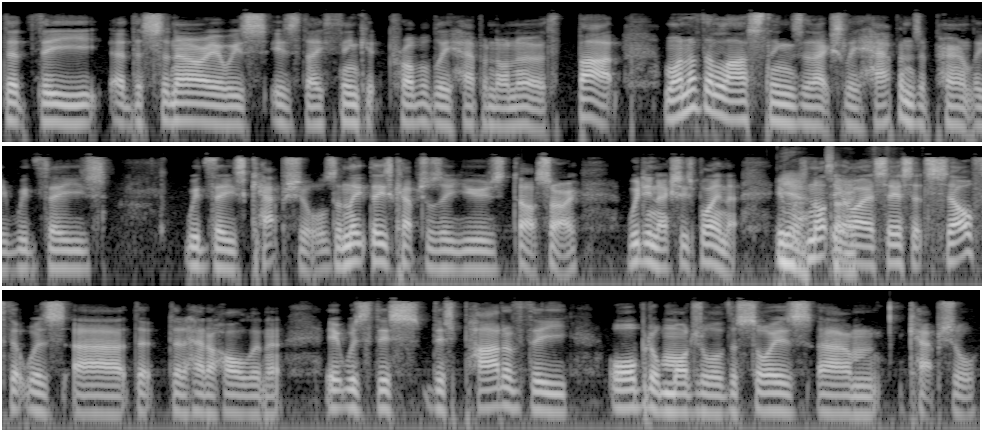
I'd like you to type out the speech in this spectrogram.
that the uh, the scenario is is they think it probably happened on Earth. But one of the last things that actually happens apparently with these with these capsules, and th- these capsules are used. Oh, sorry, we didn't actually explain that. It Yeah, was not sorry. the ISS itself that was uh, that that had a hole in it. It was this this part of the orbital module of the Soyuz um, capsule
